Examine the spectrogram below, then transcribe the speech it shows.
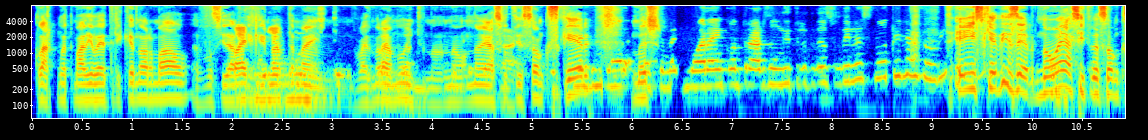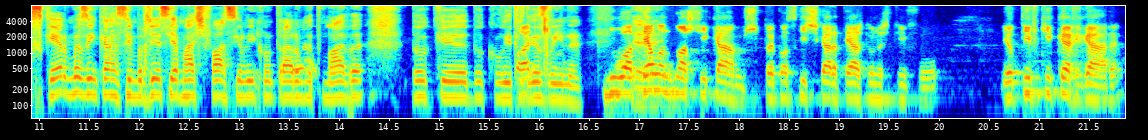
claro que uma tomada elétrica normal, a velocidade vai de carregamento também muito, vai demorar muito, não, não, não é a situação que se quer. Demora, mas também demora a encontrar um litro de gasolina se não a tiveres ali. É isso que quer dizer, não é a situação que se quer, mas em caso de emergência é mais fácil encontrar uma tomada do que, do que um litro Olha, de gasolina. No hotel é... onde nós ficámos, para conseguir chegar até às dunas de Tinfo, eu tive que carregar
